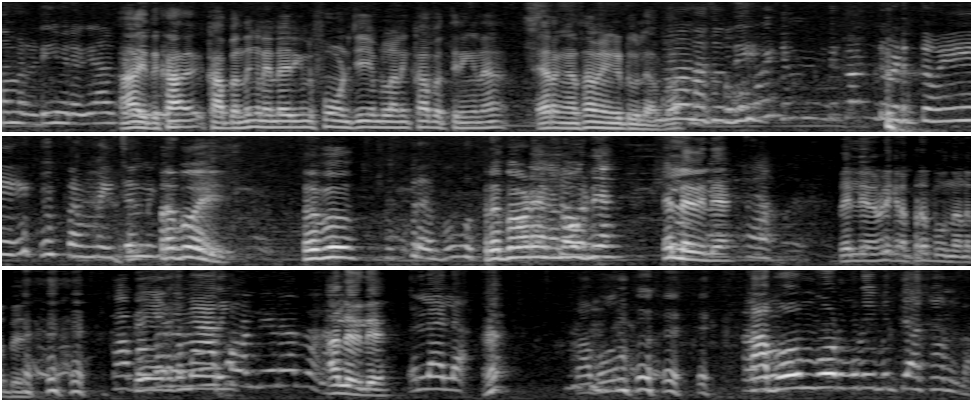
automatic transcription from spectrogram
നമ്മുടെ ടീമിലൊക്കെ ആ ഇത് കബന്ന് ഇങ്ങനെ ഫോൺ ചെയ്യുമ്പോഴാണ് കബത്തിന് ഇങ്ങനെ ഇറങ്ങാൻ സമയം കിട്ടൂല. അപ്പൊ പ്രഭു. പ്രഭു. പ്രഭു പ്രഭു. എവിടെ നോക്കിയ? അല്ലേ വലിയ വലിയ വിളിക്കണം പ്രഭു എന്നാണ് ഇപ്പൊ അല്ല വലിയ കബവും കബവും ബോർഡും കൂടി വ്യത്യാസമുണ്ടോ?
